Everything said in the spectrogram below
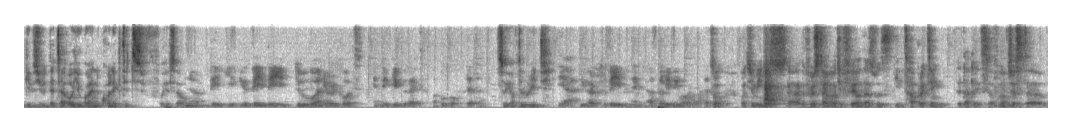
gives you data, or you go and collect it for yourself. No, they give you they they do annual report and they give you like a book of data. So you have to read. Yeah, you have to read and after reading all that's all. What you mean is uh, the first time what you failed at was interpreting the data itself, not just um,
